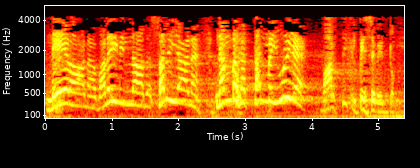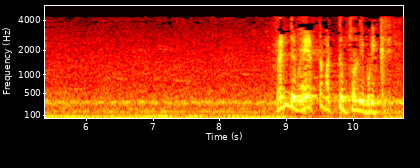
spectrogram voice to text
நேரான வளைவில்லாத சரியான நம்பகத்தன்மை வார்த்தைகள் பேச வேண்டும். ரெண்டு விடயத்தை மட்டும் சொல்லி முடிக்கிறேன்.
